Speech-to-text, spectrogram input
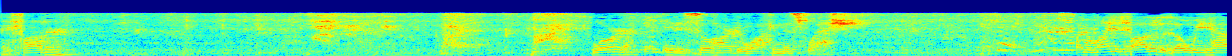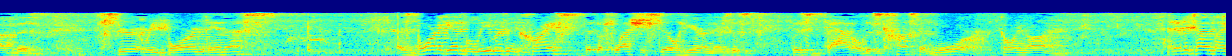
And Father, Lord, it is so hard to walk in this flesh. I'm reminded, Father, that though we have the Spirit reborn in us, as born again believers in Christ, that the flesh is still here and there's this, this battle, this constant war going on. And every time my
